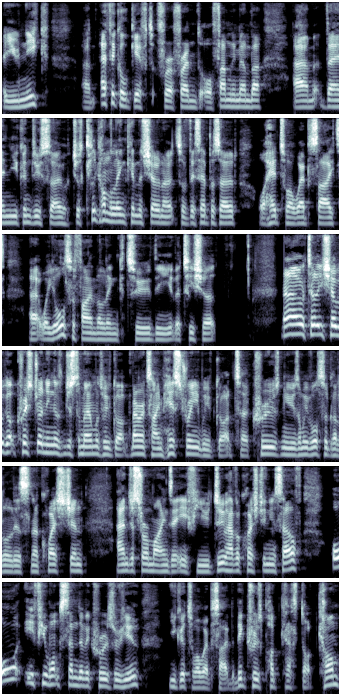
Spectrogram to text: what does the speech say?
a unique ethical gift for a friend or family member, um, then you can do so. Just click on the link in the show notes of this episode or head to our website uh, where you'll also find the link to the, the t shirt. Now, today's show, we've got Chris joining us in just a moment. We've got maritime history, we've got uh, cruise news, and we've also got a listener question. And just a reminder if you do have a question yourself, or if you want to send in a cruise review, you go to our website, thebigcruisepodcast.com,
